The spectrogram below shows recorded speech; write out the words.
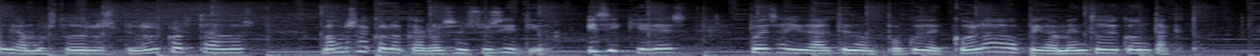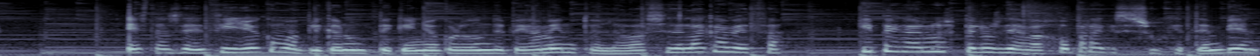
Tengamos todos los pelos cortados, vamos a colocarlos en su sitio y si quieres puedes ayudarte de un poco de cola o pegamento de contacto. Es tan sencillo como aplicar un pequeño cordón de pegamento en la base de la cabeza y pegar los pelos de abajo para que se sujeten bien.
